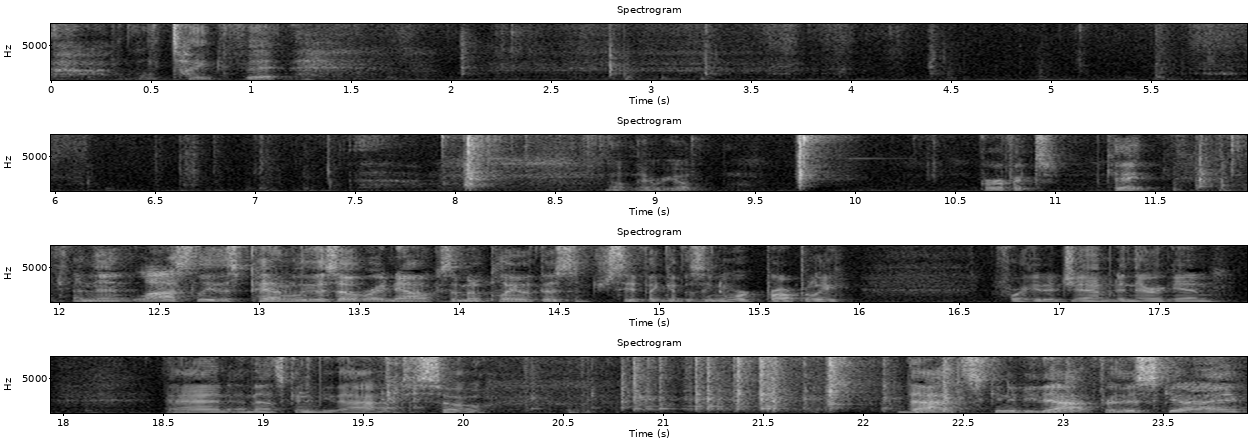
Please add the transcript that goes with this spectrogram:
Ah, a little tight fit. Oh, there we go. Perfect. Okay. And then lastly, this pen, I'll leave this out right now because I'm going to play with this and see if I get this thing to work properly before I get it jammed in there again. And, and that's to be that. So that's to be that for this guy.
